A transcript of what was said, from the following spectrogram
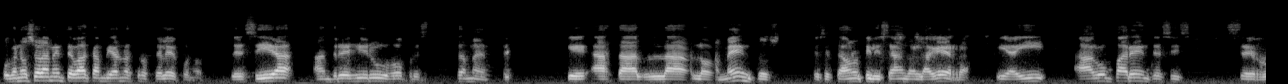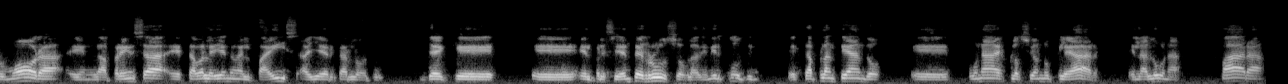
porque no solamente va a cambiar nuestros teléfonos, decía Andrés Girujo, que hasta los lamentos que se estaban utilizando en la guerra. Y ahí hago un paréntesis, se rumora en la prensa, estaba leyendo en el país ayer, Carlotti, de que eh, el presidente ruso, Vladimir Putin, está planteando eh, una explosión nuclear en la Luna para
